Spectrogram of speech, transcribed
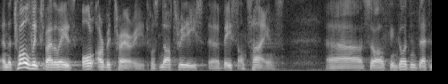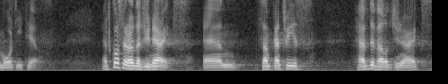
And the 12 weeks, by the way, is all arbitrary. It was not really uh, based on science. Uh, so I can go into that in more detail. And of course, there are the generics. And some countries have developed generics.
